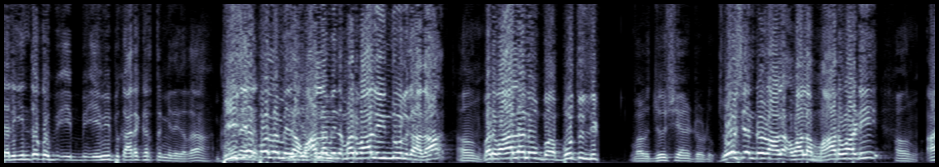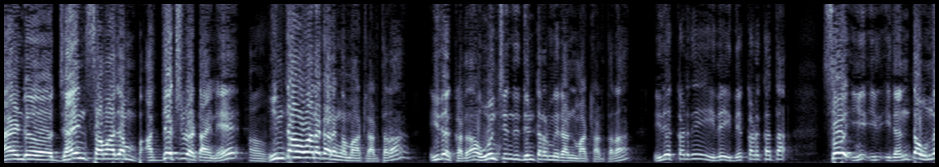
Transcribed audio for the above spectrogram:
జరిగింది ఒక ఏబీపీ కార్యకర్త మీద కదా. బీజేపీ మీద వాళ్ళ మీద. మరి వాళ్ళు హిందువులు కాదా? మరి వాళ్ళను బూతులు వాడు జోషి అనేటోడు. జోషి అంటే వాళ్ళ మార్వాడి అవును. అండ్ జైన్ సమాజం అధ్యక్షుడు అట ఆయనే. ఇంత అవమానకరంగా మాట్లాడతారా ఇది ఎక్కడదా ఊంచింది తింటారు మీరు అని మాట్లాడతారా? ఇది ఎక్కడిది ఇదే ఇది ఎక్కడ కథ? సో ఇదంతా ఉన్న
